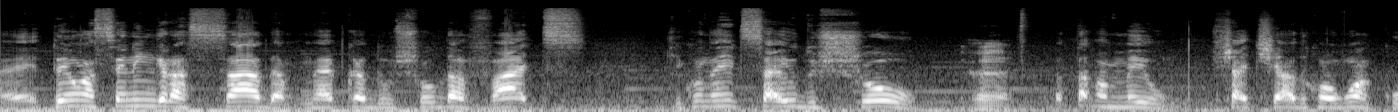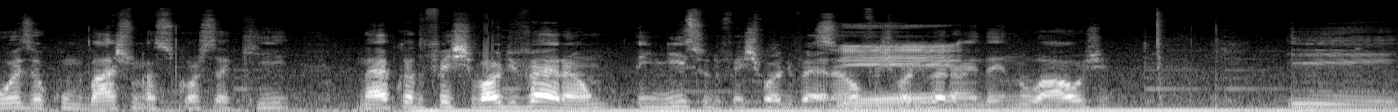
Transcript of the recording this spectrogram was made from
É, tem uma cena engraçada na época do show da VATS, que quando a gente saiu do show, é. eu tava meio chateado com alguma coisa, ou com baixo nas costas aqui, na época do festival de verão, início do festival de verão, Sim. festival de verão ainda no auge. E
